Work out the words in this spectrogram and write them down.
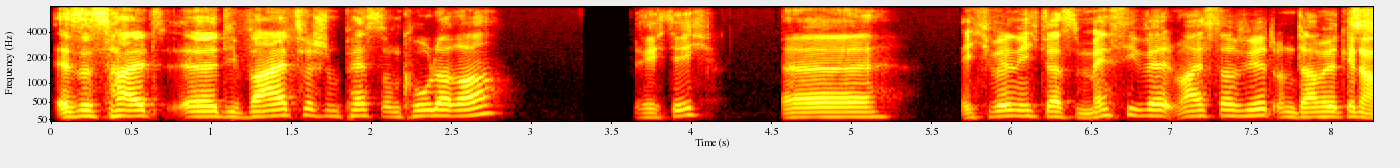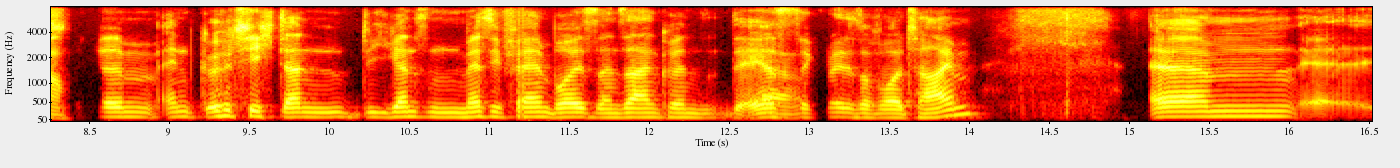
es ist halt äh, die Wahl zwischen Pest und Cholera. Richtig? Äh, ich will nicht, dass Messi Weltmeister wird und damit Genau. ähm, endgültig dann die ganzen Messi-Fanboys dann sagen können, der Ja. erste Greatest of all time. Ähm, äh,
